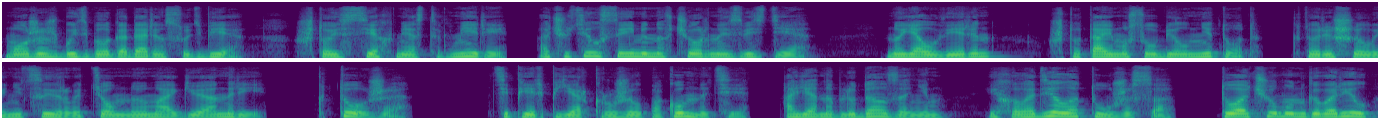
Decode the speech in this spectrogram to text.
Можешь быть благодарен судьбе, что из всех мест в мире очутился именно в черной звезде. Но я уверен, что Таймуса убил не тот, кто решил инициировать темную магию Анри. Кто же? Теперь Пьер кружил по комнате, а я наблюдал за ним и холодел от ужаса. То, о чем он говорил,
